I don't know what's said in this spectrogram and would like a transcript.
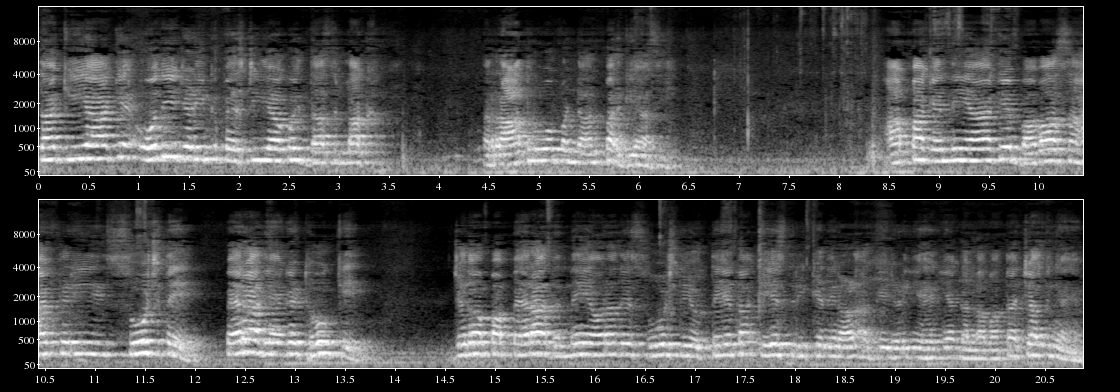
ਤਾਂ ਕੀ ਆ ਕਿ ਉਹਦੀ ਜਿਹੜੀ ਕਪੈਸਿਟੀ ਆ ਕੋਈ 10 ਲੱਖ ਰਾਤ ਨੂੰ ਉਹ ਪੰਡਾਲ ਭਰ ਗਿਆ ਸੀ। ਆਪਾਂ ਕਹਿੰਦੇ ਆ ਕਿ ਬਾਬਾ ਸਾਹਿਬ ਤੇਰੀ ਸੋਚ ਤੇ ਪਹਿਰਾ ਦੇਾਂਗੇ ਠੋਕ ਕੇ। ਜਦੋਂ ਆਪਾਂ ਪਹਿਰਾ ਦਿੰਦੇ ਆ ਉਹਨਾਂ ਦੇ ਸੋਚ ਦੇ ਉੱਤੇ, ਤਾਂ ਇਸ ਤਰੀਕੇ ਦੇ ਨਾਲ ਅੱਗੇ ਜਿਹੜੀਆਂ ਹੈਗੀਆਂ ਗੱਲਾਂ ਬਾਤਾਂ ਚੱਲਦੀਆਂ ਆ।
